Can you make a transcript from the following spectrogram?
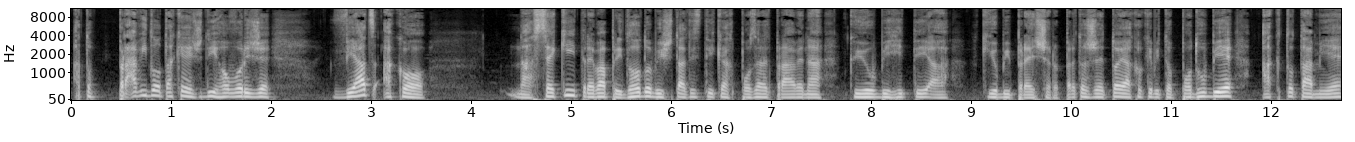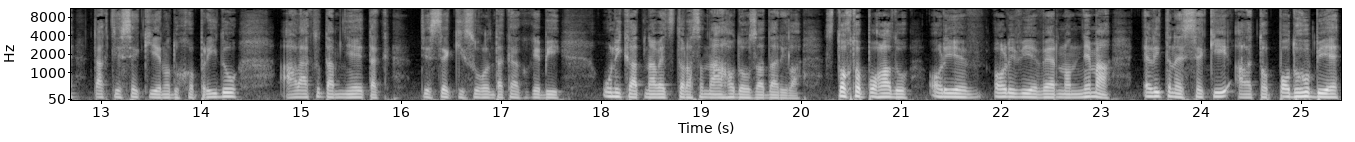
A to pravidlo také vždy hovorí, že viac ako na seky treba pri dlhodobých štatistikách pozerať práve na QB hity a QB pressure, pretože to je ako keby to podhubie, ak to tam je, tak tie seky jednoducho prídu, ale ak to tam nie je, tak tie seky sú len také ako keby unikátna vec, ktorá sa náhodou zadarila. Z tohto pohľadu Olivier, Vernon nemá elitné seky, ale to podhubie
